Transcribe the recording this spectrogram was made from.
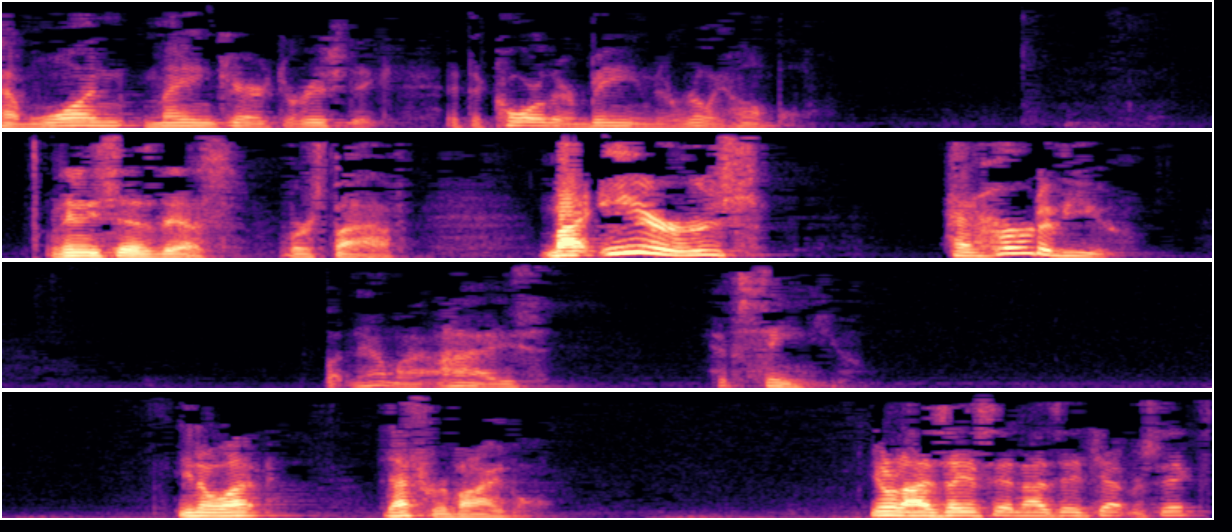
have one main characteristic. At the core of their being, they're really humble. And then he says this, verse 5. My ears had heard of you, but now my eyes have seen you. You know what? That's revival. You know what Isaiah said in Isaiah chapter 6?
